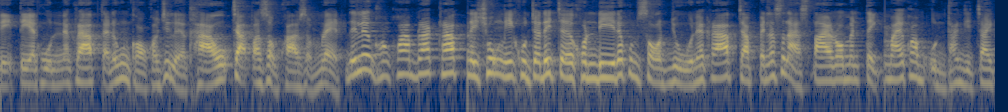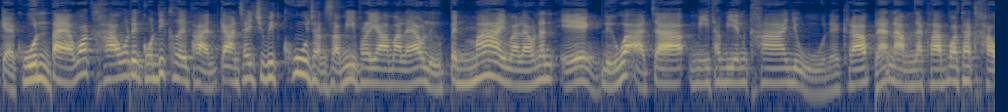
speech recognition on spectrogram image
ติเตียนคุณนะครับ แต่ถ้าคุณขอความช่วยเหลือเขาจะประสบความสำเร็จ ในเรื่องของความรักครับ ในช่วงนี้คุณจะได้เจอคนดีถ้าคุณโสดอยู่นะครับจะเป็นลักษณะสไตล์โรแมนติกหมายความอุ่นทางจิตใจแก่คุณ แต่ว่าเขาเป็นคนที่เคยผ่านการใช้ชีวิตคู่ฉันสามีภรรยามาแล้ว หรือเป็นม่ายมาแล้วนั่นเอง หรือว่าอาจจะมีทะเบียนคาอยู่นะครับ แนะนำนะครับว่าถ้าเขา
